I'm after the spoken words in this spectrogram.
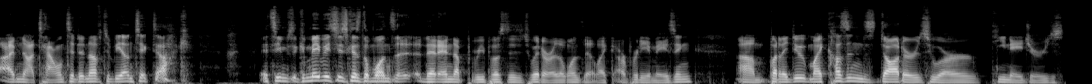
I'm not talented enough to be on TikTok. It seems maybe it's just because the ones that, that end up reposted to Twitter are the ones that like are pretty amazing. Um, but I do my cousin's daughters who are teenagers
